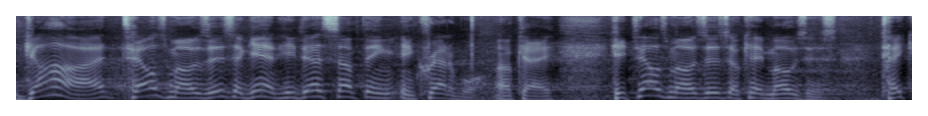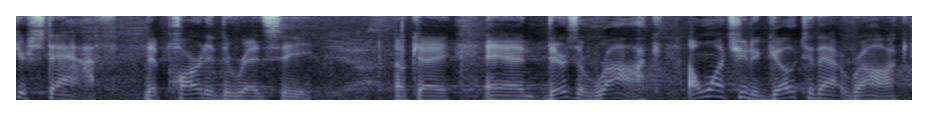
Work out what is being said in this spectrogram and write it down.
God tells Moses again. He does something incredible. Okay, he tells Moses, okay, Moses, take your staff that parted the Red Sea okay? And there's a rock. I want you to go to that rock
